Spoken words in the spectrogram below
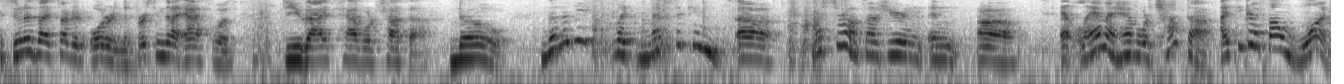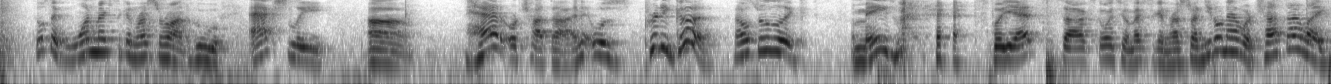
as soon as I started ordering, the first thing that I asked was, "Do you guys have horchata?" No. None of these like Mexican uh, restaurants out here in, in uh, Atlanta have horchata. I think I found one. There was like one Mexican restaurant who actually uh, had horchata, and it was pretty good. I was really like amazed by that. But yeah, it sucks going to a Mexican restaurant. You don't have horchata? Like,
